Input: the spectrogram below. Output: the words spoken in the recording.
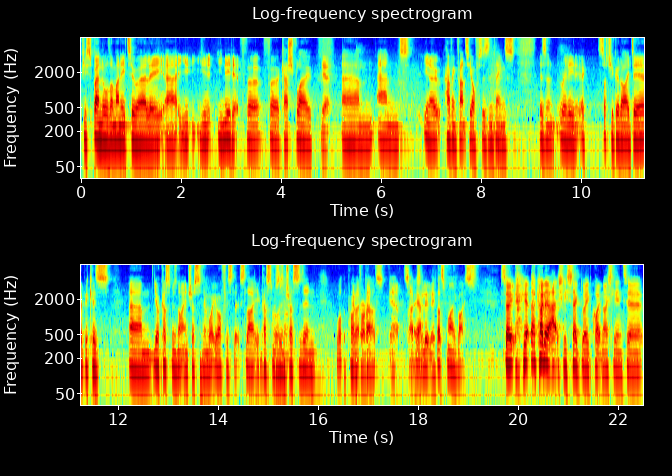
if, you spend all the money too early, uh, you, you you need it for for cash flow. Yeah. Um, and you know, having fancy offices and things isn't really a, such a good idea because um, your customer's not interested in what your office looks like. Your customer's interested in what the product, product. does. Yeah, So, yeah, absolutely. that's my advice. So yeah, that kind of actually segued quite nicely into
